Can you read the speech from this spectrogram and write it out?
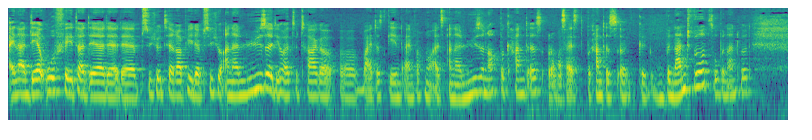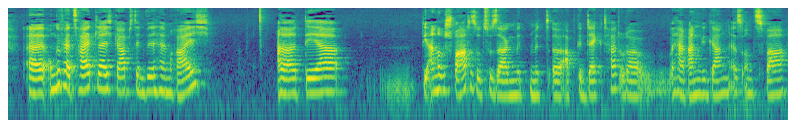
einer der Urväter der, der, der Psychotherapie, der Psychoanalyse, die heutzutage äh, weitestgehend einfach nur als Analyse noch bekannt ist, oder was heißt bekannt ist, äh, benannt wird, so benannt wird. Äh, ungefähr zeitgleich gab es den Wilhelm Reich, äh, der die andere Sparte sozusagen mit, mit äh, abgedeckt hat oder herangegangen ist, und zwar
